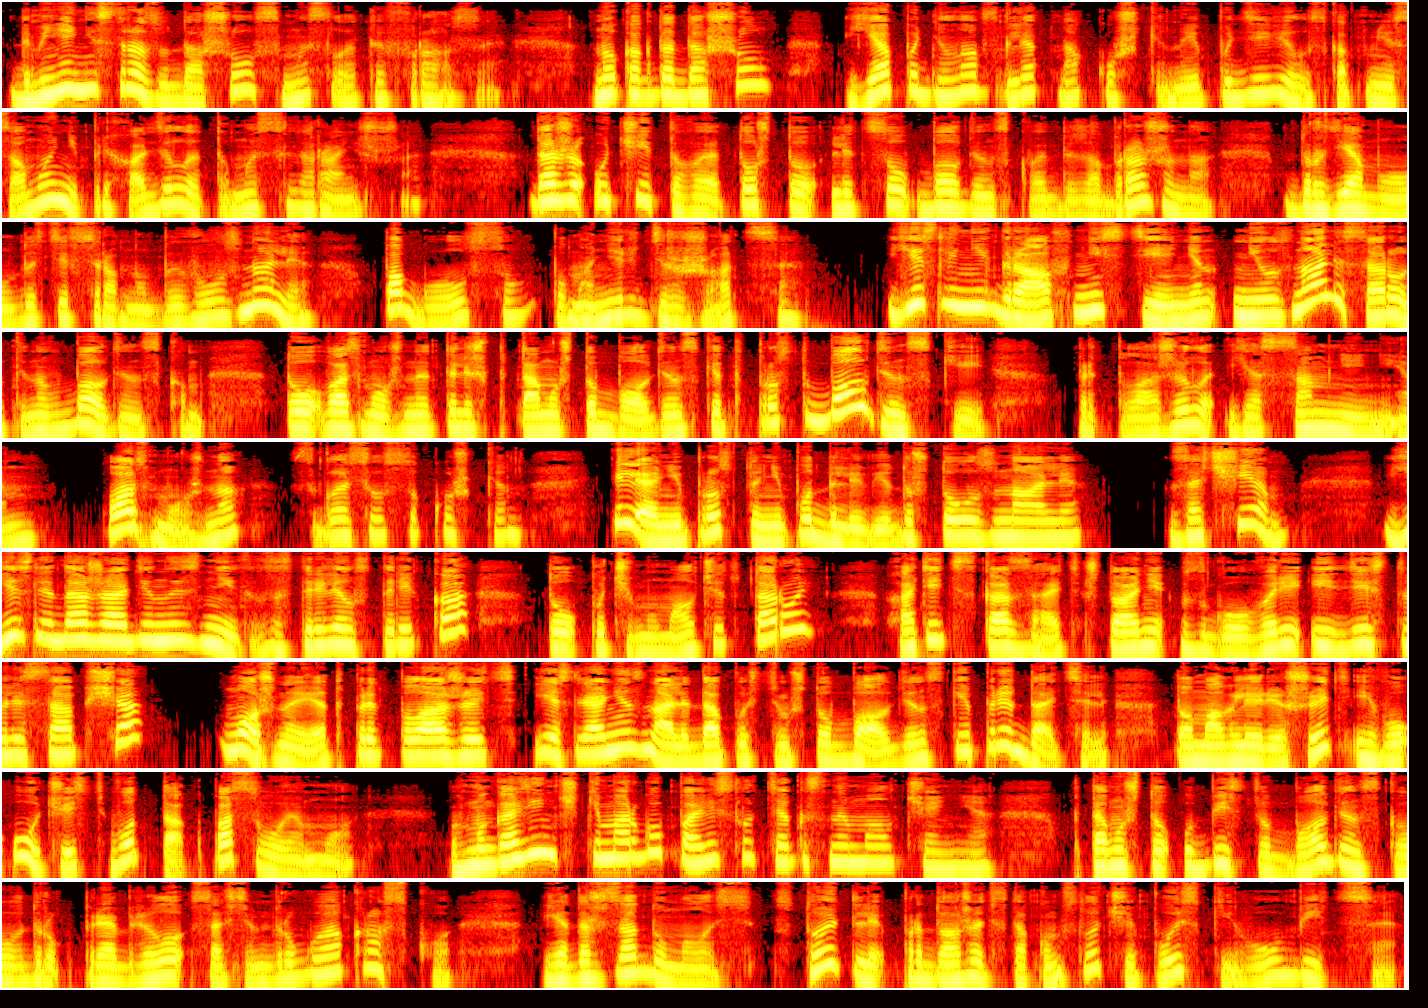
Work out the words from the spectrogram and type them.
До меня не сразу дошел смысл этой фразы. Но когда дошел, я подняла взгляд на Кошкина и подивилась, как мне самой не приходила эта мысль раньше – даже учитывая то, что лицо Балдинского обезображено, друзья молодости все равно бы его узнали по голосу, по манере держаться. Если ни граф, ни Стенин не узнали Сорокина в Балдинском, то, возможно, это лишь потому, что Балдинский – это просто Балдинский, предположила я с сомнением. «Возможно», – согласился Кушкин. «Или они просто не подали виду, что узнали». «Зачем? Если даже один из них застрелил старика, то почему молчит второй?» Хотите сказать, что они в сговоре и действовали сообща? Можно и это предположить. Если они знали, допустим, что Балдинский предатель, то могли решить его участь вот так, по-своему. В магазинчике Марго повисло тягостное молчание, потому что убийство Балдинского вдруг приобрело совсем другую окраску. Я даже задумалась, стоит ли продолжать в таком случае поиски его убийцы.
